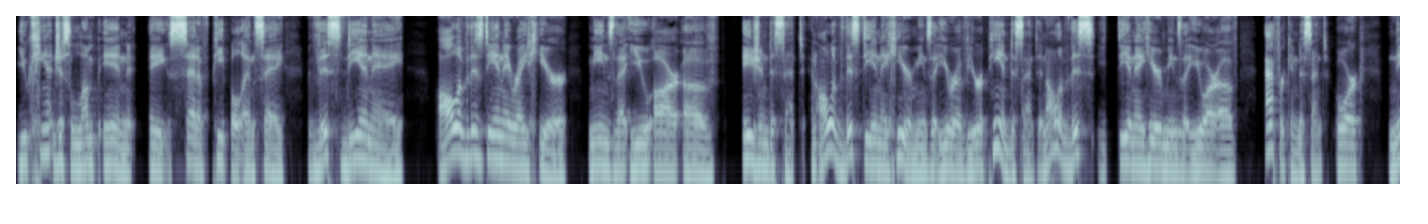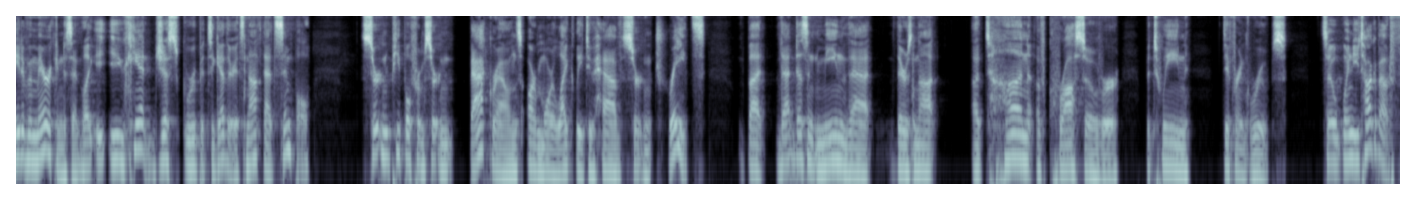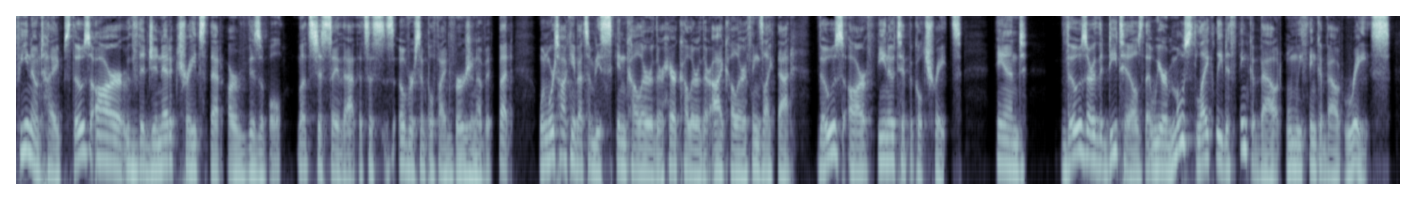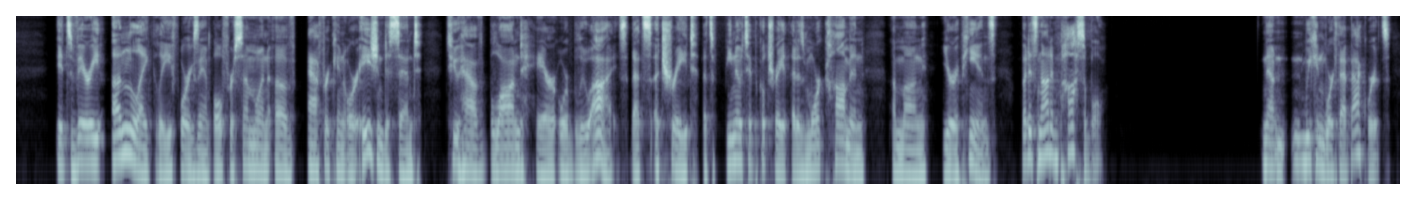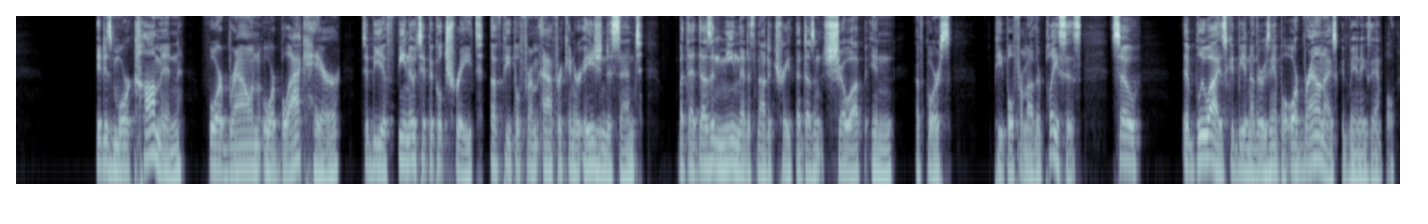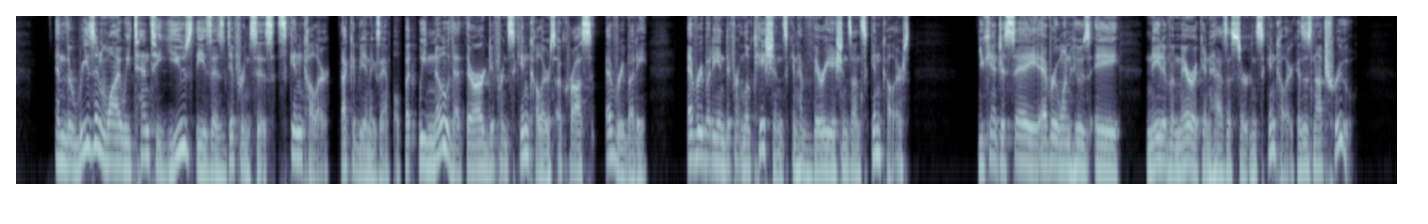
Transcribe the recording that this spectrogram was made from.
you can't just lump in a set of people and say, this DNA, all of this DNA right here means that you are of Asian descent. And all of this DNA here means that you're of European descent. And all of this DNA here means that you are of African descent or Native American descent. Like you can't just group it together. It's not that simple. Certain people from certain backgrounds are more likely to have certain traits but that doesn't mean that there's not a ton of crossover between different groups. So when you talk about phenotypes, those are the genetic traits that are visible. Let's just say that. That's an oversimplified version of it. But when we're talking about somebody's skin color, their hair color, their eye color, things like that, those are phenotypical traits. And those are the details that we are most likely to think about when we think about race it's very unlikely, for example, for someone of African or Asian descent to have blonde hair or blue eyes. That's a trait, that's a phenotypical trait that is more common among Europeans, but it's not impossible. Now, we can work that backwards. It is more common for brown or black hair to be a phenotypical trait of people from African or Asian descent, but that doesn't mean that it's not a trait that doesn't show up in of course, people from other places. So, uh, blue eyes could be another example, or brown eyes could be an example. And the reason why we tend to use these as differences, skin color, that could be an example. But we know that there are different skin colors across everybody. Everybody in different locations can have variations on skin colors. You can't just say everyone who's a Native American has a certain skin color because it's not true.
